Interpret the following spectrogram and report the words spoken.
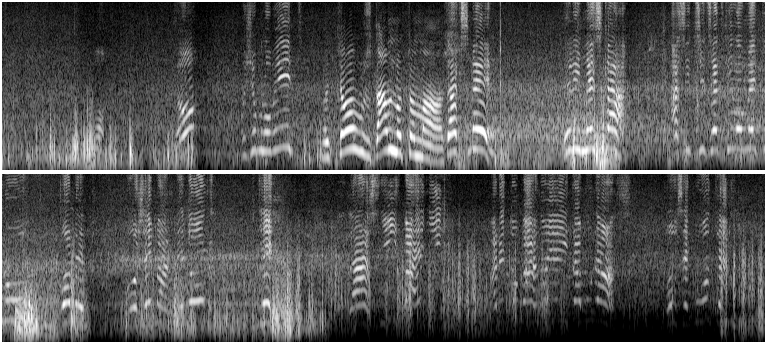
No. Jo? Můžu mluvit? No čo, už dávno to máš. Tak jsme byli dneska asi 30 kilometrů kolem moře Marmenor v těch lásních baheních, ale to bahno je i tam u nás, kousek u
